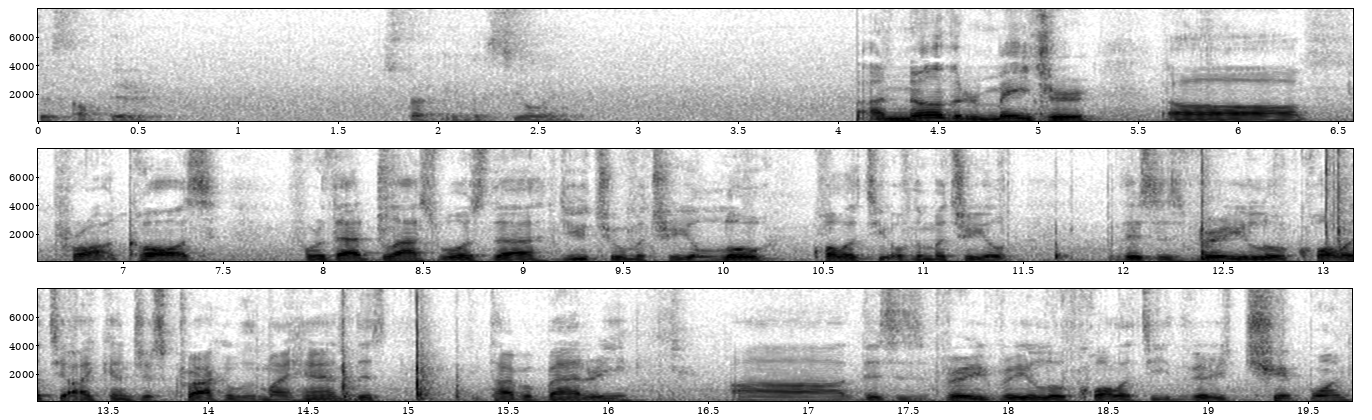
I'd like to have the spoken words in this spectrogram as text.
Just up there. Stuck in the ceiling. Another major uh, cause for that blast was the due to material, low quality of the material. This is very low quality. I can just crack it with my hand. This type of battery uh, this is very very low quality very cheap one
